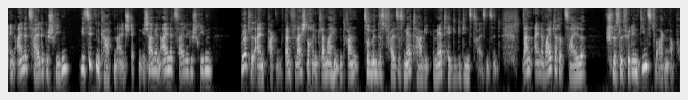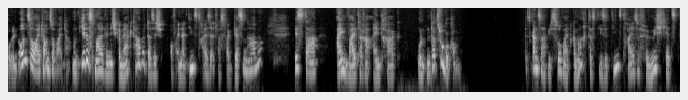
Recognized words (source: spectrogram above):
in eine Zeile geschrieben, Visitenkarten einstecken. Ich habe in eine Zeile geschrieben, Gürtel einpacken, dann vielleicht noch in Klammer hinten dran, zumindest falls es mehrtägige Dienstreisen sind. Dann eine weitere Zeile, Schlüssel für den Dienstwagen abholen und so weiter und so weiter. Und jedes Mal, wenn ich gemerkt habe, dass ich auf einer Dienstreise etwas vergessen habe, ist da ein weiterer Eintrag unten dazugekommen. Das Ganze habe ich so weit gemacht, dass diese Dienstreise für mich jetzt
